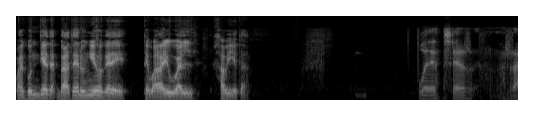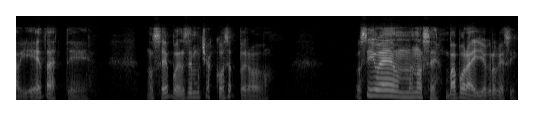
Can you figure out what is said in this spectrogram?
O algún día te- vas a tener un hijo que te va a dar igual Javieta. Puede ser rabieta, este. No sé, pueden ser muchas cosas, pero. O sí, bueno, no sé, va por ahí, yo creo que sí.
